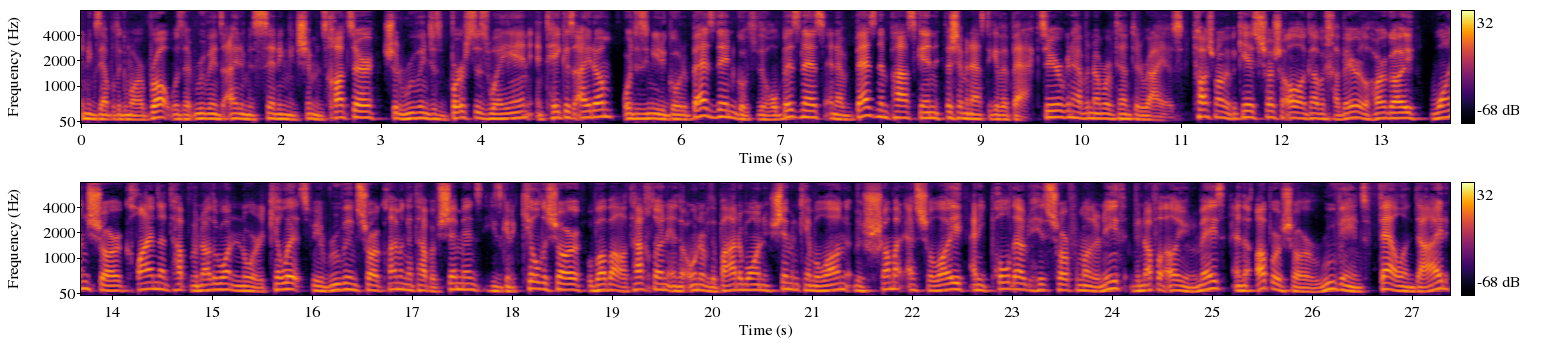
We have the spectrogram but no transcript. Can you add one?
An example the Gemara brought was that Reuven's item is sitting in Shimon's chutzner. Should Reuven just burst his way in and take his item, or does he need to go to Bezdin, go through the whole business, and have Bezdin paskin? The Shimon has to give it back. So here we're gonna have a number of tempted rayas. Tashma case al chaver. One shark climbed on top of another one in order to kill it. So we have Reuven's shark climbing on top of Shimon's. He's going to kill the shark. Ubaba al tachton and the owner of the bottom one. Shimon came along, v'shamat es and he pulled out his shark from underneath. V'nafal el Yunumais, and the upper shark, Reuven's, fell and died.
